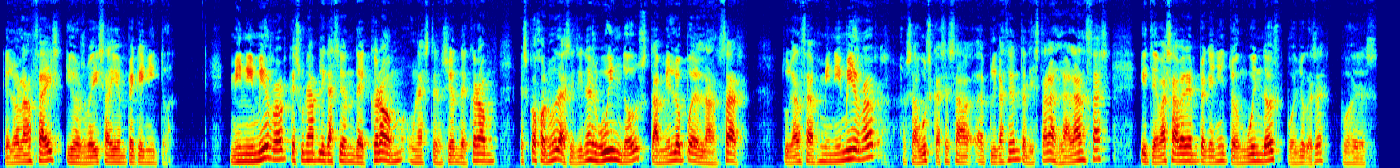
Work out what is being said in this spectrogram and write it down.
que lo lanzáis y os veis ahí en pequeñito. Mini Mirror, que es una aplicación de Chrome, una extensión de Chrome, es cojonuda. Si tienes Windows, también lo puedes lanzar. Tú lanzas Mini Mirror, o sea, buscas esa aplicación, te la instalas, la lanzas y te vas a ver en pequeñito en Windows, pues yo qué sé, pues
